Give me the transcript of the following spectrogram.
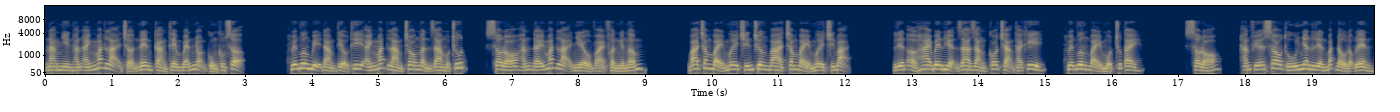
nàng nhìn hắn ánh mắt lại trở nên càng thêm bén nhọn cùng không sợ. Huyễn vương bị đàm tiểu thi ánh mắt làm cho ngẩn ra một chút, sau đó hắn đáy mắt lại nhiều vài phần nghiền ngẫm. 379 chương 379 bại. Liên ở hai bên hiện ra rằng có trạng thái khi, Huyễn vương bày một chút tay. Sau đó, hắn phía sau thú nhân liền bắt đầu động lên.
